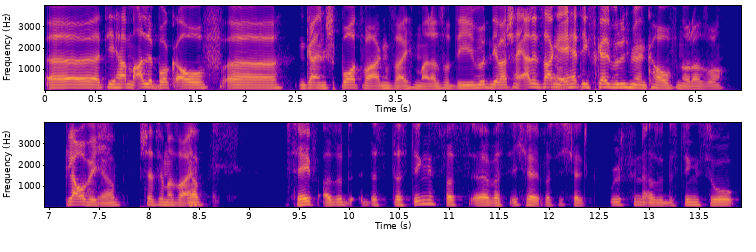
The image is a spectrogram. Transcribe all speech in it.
äh, die haben alle Bock auf, äh, 'n geilen Sportwagen, sage ich mal. Also, die würden dir wahrscheinlich alle sagen: Ja. „Ey, hätte ich das Geld, würde ich mir einen kaufen“ oder so. Glaube ich. Ja. Schätze ich mal so ein. Ja. Safe. Also das das Ding ist, was äh, was ich halt was ich halt cool finde also das Ding ist so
